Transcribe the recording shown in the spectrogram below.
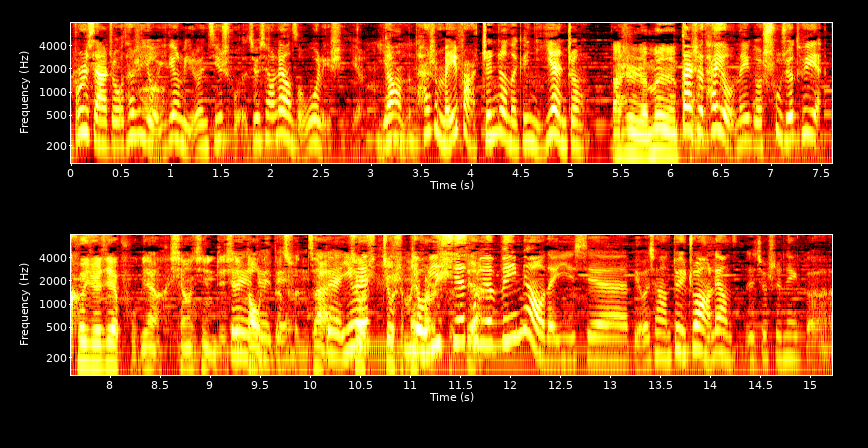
不是瞎诌，它是有一定理论基础的，就像量子物理是一样一样的，它是没法真正的给你验证，但是人们但是它有那个数学推演。科学界普遍相信这些道理的对对对存在，对因为就是有一些特别微妙的一些，比如像对撞、量子，就是那个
